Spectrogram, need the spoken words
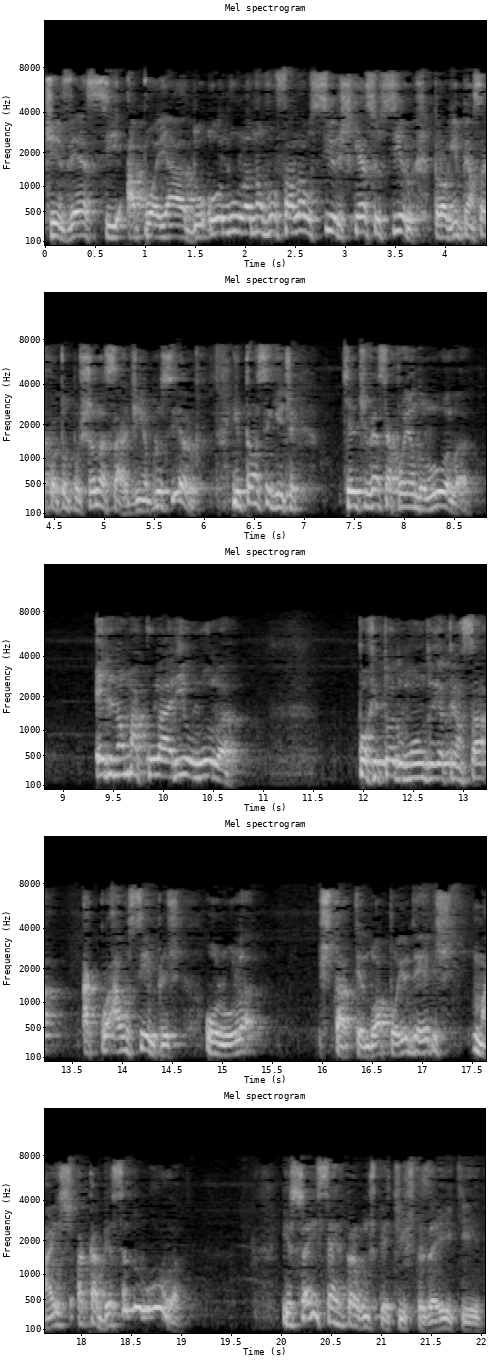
tivesse apoiado o Lula, não vou falar o Ciro, esquece o Ciro, para alguém pensar que eu estou puxando a sardinha para o Ciro. Então é o seguinte, que ele estivesse apoiando o Lula, ele não macularia o Lula, porque todo mundo ia pensar algo simples, o Lula está tendo o apoio deles, mas a cabeça do Lula. Isso aí serve para alguns petistas aí que,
